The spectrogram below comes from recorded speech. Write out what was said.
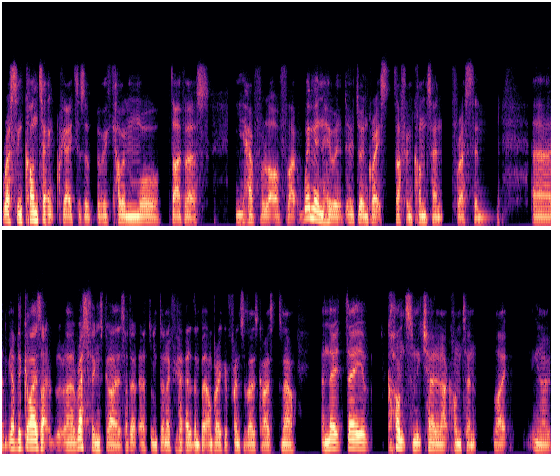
wrestling content creators are, are becoming more diverse. You have a lot of like women who are, who are doing great stuff in content for wrestling. Um, you have the guys like uh, Wrestling's guys. I don't, I don't know if you've heard of them, but I'm very good friends with those guys now, and they they are constantly churning out content. Like you know,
